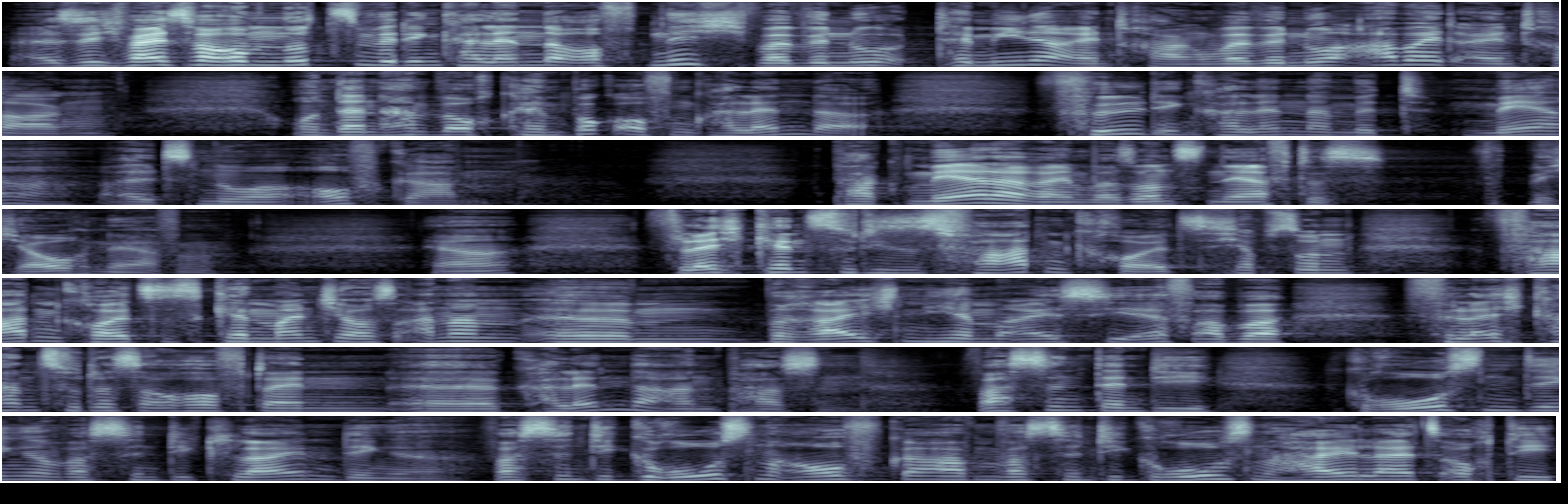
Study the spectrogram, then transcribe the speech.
Also ich weiß, warum nutzen wir den Kalender oft nicht, weil wir nur Termine eintragen, weil wir nur Arbeit eintragen. Und dann haben wir auch keinen Bock auf den Kalender. Füll den Kalender mit mehr als nur Aufgaben. Pack mehr da rein, weil sonst nervt es. Wird mich auch nerven. Ja? Vielleicht kennst du dieses Fadenkreuz. Ich habe so ein Fadenkreuz, das kennen manche aus anderen ähm, Bereichen hier im ICF, aber vielleicht kannst du das auch auf deinen äh, Kalender anpassen. Was sind denn die großen Dinge, was sind die kleinen Dinge? Was sind die großen Aufgaben, was sind die großen Highlights, auch die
